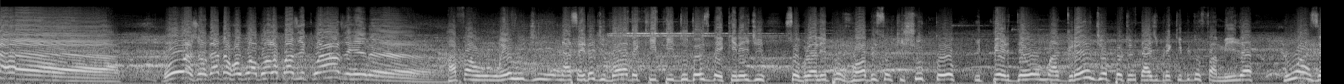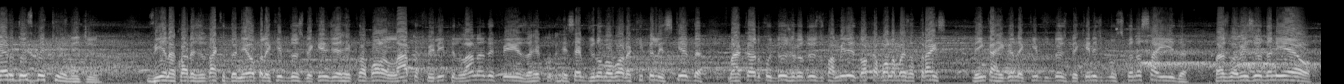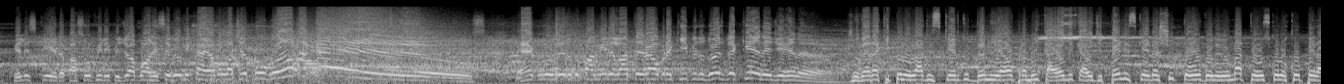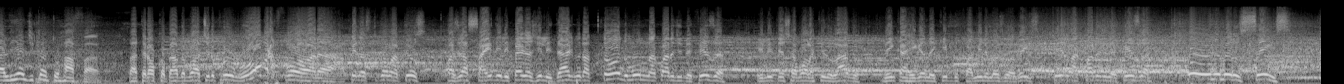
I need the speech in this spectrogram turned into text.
Boa jogada, roubou a bola quase, quase, Renan. Rafa, um erro de, na saída de bola da equipe do 2B Kennedy, sobrou ali pro Robson, que chutou e perdeu uma grande oportunidade para a equipe do Família, 1 a 0 2B Kennedy. Vinha na quadra de ataque o Daniel pela equipe dos Kennedy, recua a bola lá para o Felipe, lá na defesa. Recebe de novo a bola aqui pela esquerda, marcado por dois jogadores do Família, toca a bola mais atrás, vem carregando a equipe dos dois Kennedy, buscando a saída. Mais uma vez o Daniel, pela esquerda, passou o Felipe, pediu a bola, recebeu o Mikael, a bola batida para o gol, Matheus! Pega o goleiro do Família, lateral para a equipe do 2B Kennedy, Renan. Jogada aqui pelo lado esquerdo, Daniel para Mikael, Mikael de perna esquerda chutou, o goleiro Matheus colocou pela linha de canto, Rafa. Lateral cobrado, bola tiro pro gol pra fora. Apenas o Matheus fazer a saída, ele perde agilidade, manda todo mundo na quadra de defesa. Ele deixa a bola aqui do lado, vem carregando a equipe do Família mais uma vez pela quadra de defesa com o número 6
